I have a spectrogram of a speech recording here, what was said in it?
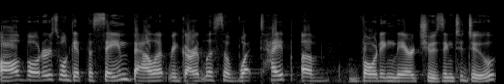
All voters will get the same ballot regardless of what type of voting they are choosing to do,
